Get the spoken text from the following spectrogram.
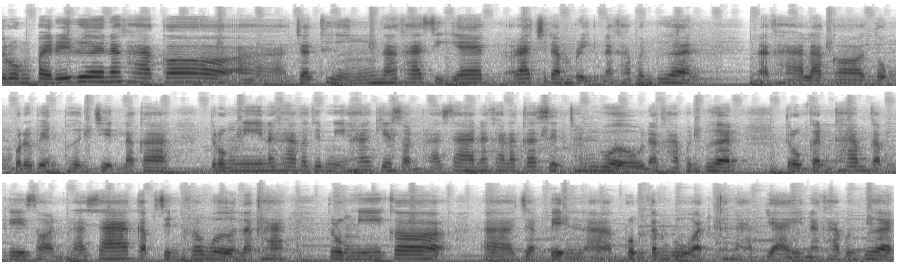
ตรงไปเรื่อยๆนะคะก็จะถึงนะคะสี่แยกราชดำรินะคะเพื่อนๆ นะคะ แล้วก็ตรงบริเวณเพลินจิต แล้วก็ตรงนี้นะคะก็จะมีห้างเกสรพลาซ่านะคะ แล้วก็เซ็นทรัลเวิลด์นะคะเพื่อนๆ ตรงกันข้ามกับเกสรพลาซ่ากับเซ็นทรัลเวิลด์นะคะ ตรงนี้ก็จะเป็นกรมตำรวจขนาดใหญ่นะคะเพื่อน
